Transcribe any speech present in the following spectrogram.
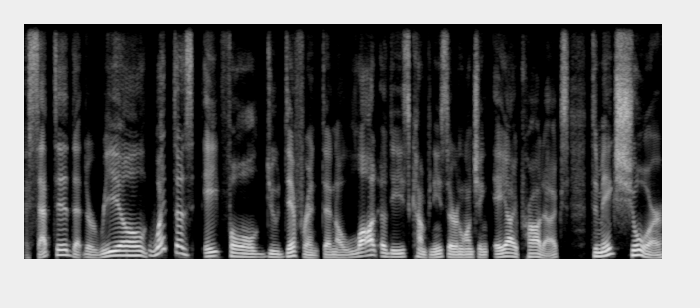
accepted, that they're real. What does Eightfold do different than a lot of these companies that are launching AI products to make sure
